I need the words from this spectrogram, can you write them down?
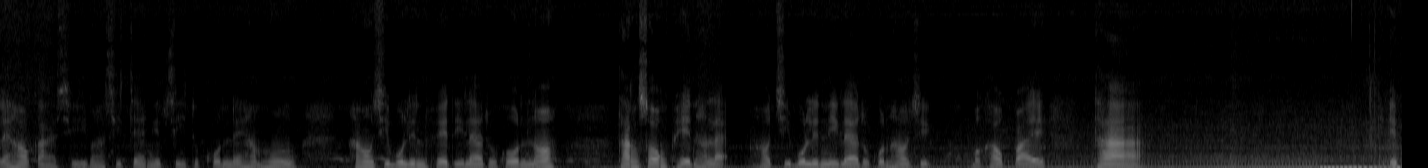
และเฮาก็สิมาชี้แจง FC ทุกคนได้รับรู้เฮาสิบ่ลินเฟซอีกแล้วทุกคนเนาะทางสองเพจนั่นแหละเฮาสิบ่ลินอีกแล้วทุกคนเฮาสิบ่เข้าไปถ้าเอฟ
